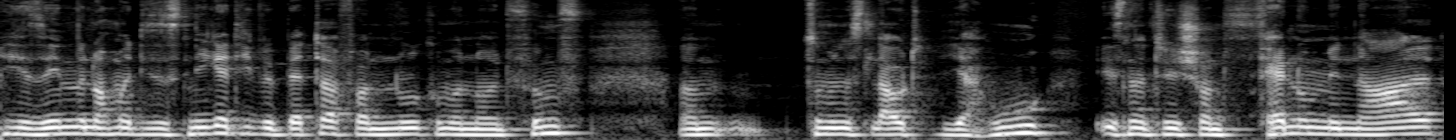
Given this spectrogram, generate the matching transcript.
hier sehen wir nochmal dieses negative Beta von 0,95. Ähm, zumindest laut Yahoo ist natürlich schon phänomenal.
